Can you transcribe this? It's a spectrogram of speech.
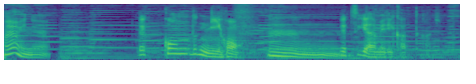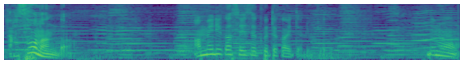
早いねで、今度日本。うんうんうんで、次アメリカって感じ。あそうなんだアメリカ制作って書いてあるけどでも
